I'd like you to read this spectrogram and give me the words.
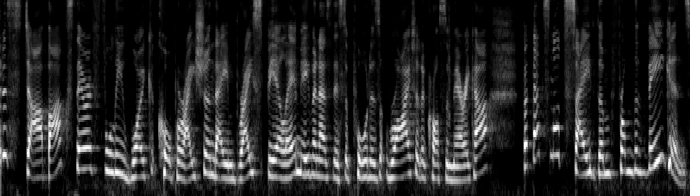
go to Starbucks, they're a fully woke corporation. They embrace BLM even as their supporters rioted across America. But that's not saved them from the vegans.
